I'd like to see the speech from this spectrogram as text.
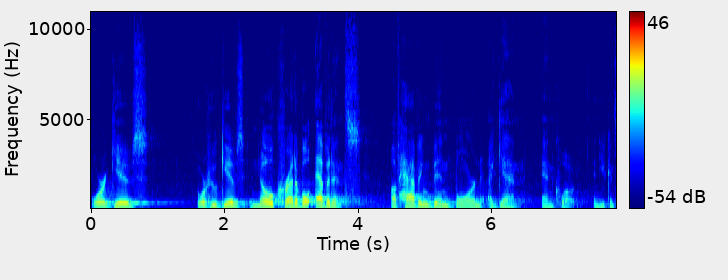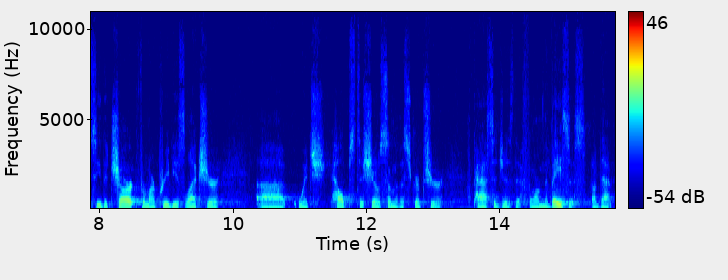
or gives or who gives no credible evidence of having been born again end quote and you can see the chart from our previous lecture uh, which helps to show some of the scripture passages that form the basis of that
